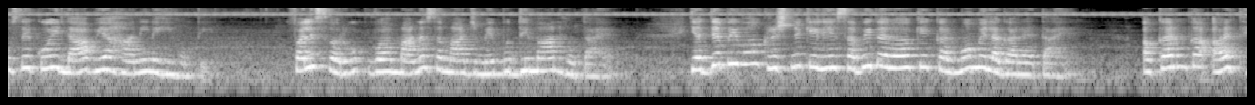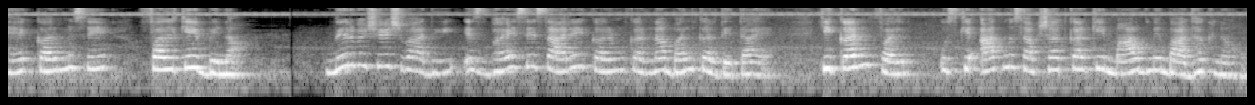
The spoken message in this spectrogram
उसे कोई लाभ या हानि नहीं होती। फलस्वरूप वह मानव समाज में बुद्धिमान होता है। यद्यपि वह कृष्ण के लिए सभी तरह के कर्मों में लगा रहता है, अकर्म का अर्थ है कर्म से फल के बिना। निर्विशेषवादी इस भय से सारे कर्म करना बंद कर देता है कि कर्म फल उसके आत्म साक्षात्कार के मार्ग में बाधक न हो।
